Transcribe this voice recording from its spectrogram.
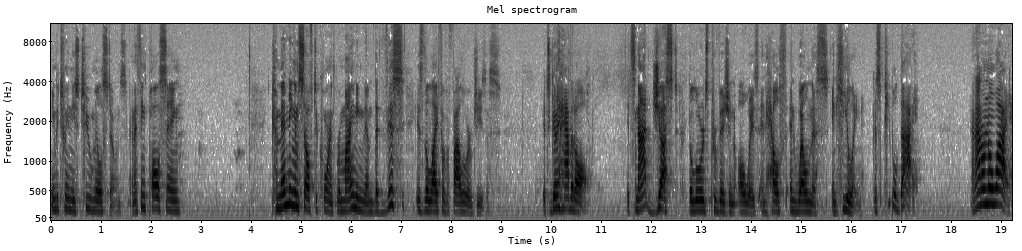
in between these two millstones. And I think Paul is saying, commending himself to Corinth, reminding them that this is the life of a follower of Jesus. It's going to have it all. It's not just the Lord's provision always, and health and wellness and healing, because people die. And I don't know why.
